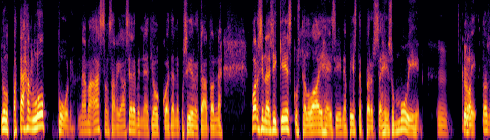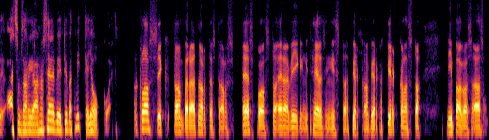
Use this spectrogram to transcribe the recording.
Julppa, tähän loppuun nämä SM-sarjaan selvinneet joukkueet ennen kuin siirrytään tuonne varsinaisiin keskusteluaiheisiin ja pistepörsseihin sun muihin. Mm, kyllä. Eli tosi SM-sarjaanhan selviytyvät mitkä joukkueet? Classic, Tampereet, Nortestars Espoosta, Eräviikingit Helsingistä, Pirkkalan Pirkat Pirkkalasta, Nipakos SP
